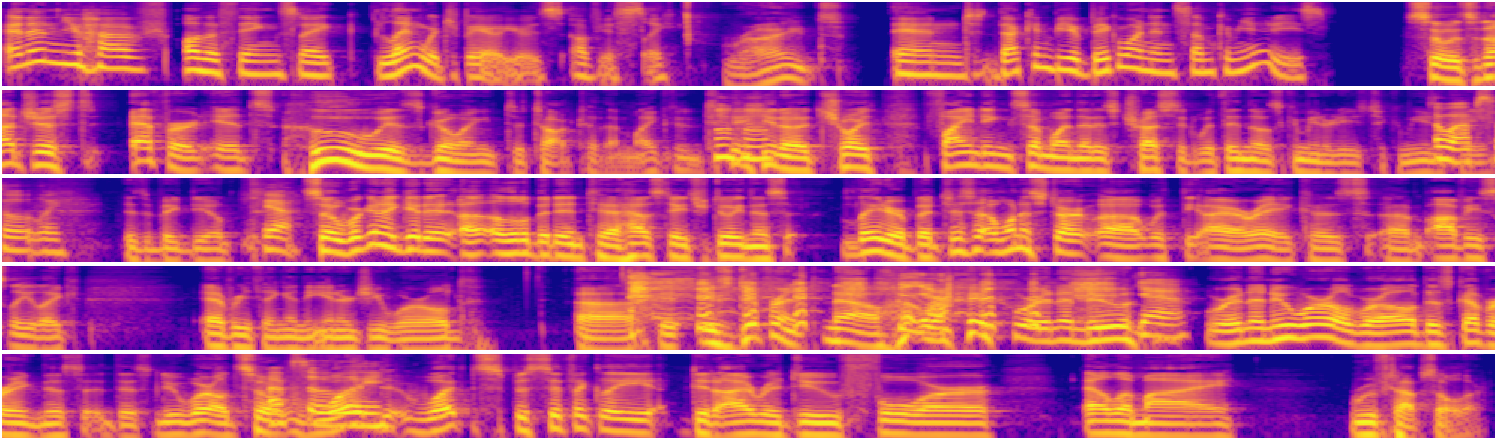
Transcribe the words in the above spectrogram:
And then you have other things like language barriers, obviously. Right. And that can be a big one in some communities. So it's not just effort; it's who is going to talk to them. Like Mhm. you know, choice finding someone that is trusted within those communities to communicate. Oh, absolutely. is a big deal. Yeah. So we're going to get a, a little bit into how states are doing this later, but just I want to start uh, with the IRA because um, obviously, like everything in the energy world uh, is different now. Yeah. Right? We're in a new Yeah. we're in a new world. We're all discovering this this new world. So Absolutely. what what specifically did IRA do for LMI rooftop solar?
